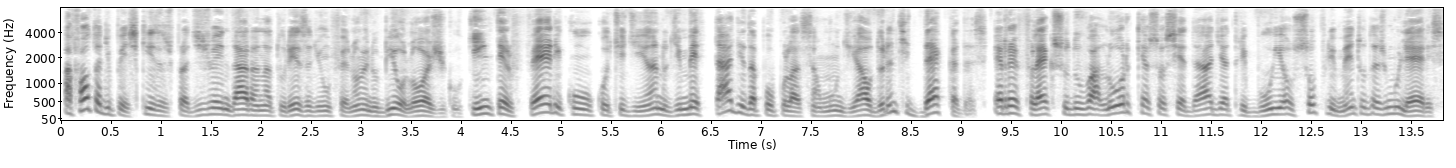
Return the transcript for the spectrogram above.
A falta de pesquisas para desvendar a natureza de um fenômeno biológico que interfere com o cotidiano de metade da população mundial durante décadas é reflexo do valor que a sociedade atribui ao sofrimento das mulheres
